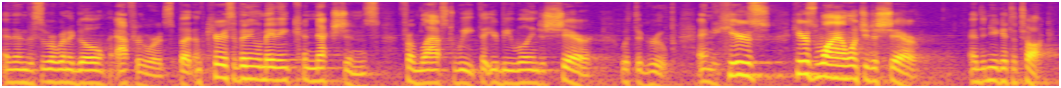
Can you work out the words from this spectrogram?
and then this is where we're going to go afterwards. But I'm curious if anyone made any connections from last week that you'd be willing to share with the group. And here's here's why I want you to share, and then you get to talk.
